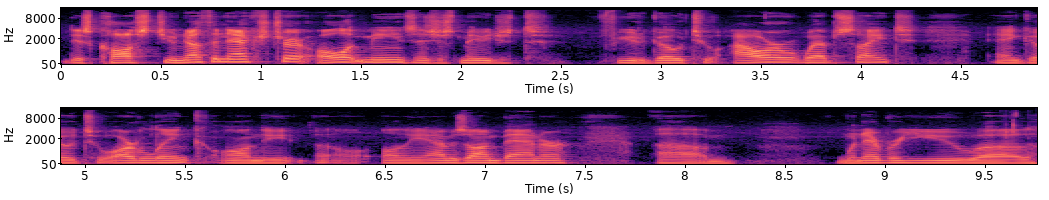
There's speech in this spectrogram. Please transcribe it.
this costs you nothing extra. All it means is just maybe just for you to go to our website and go to our link on the uh, on the Amazon banner. Um, whenever you uh,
